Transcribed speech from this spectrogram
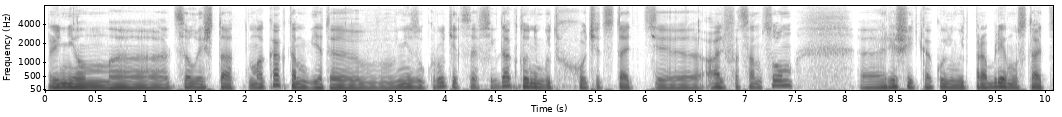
при нем э, целый штат макак там где-то внизу крутится, всегда кто-нибудь хочет стать э, альфа-самцом, э, решить какую-нибудь проблему, стать,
